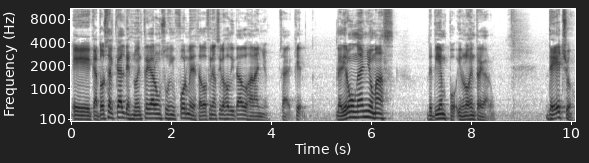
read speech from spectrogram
14 eh, alcaldes no entregaron sus informes de estados financieros auditados al año. O sea, que le dieron un año más de tiempo y no los entregaron. De hecho,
